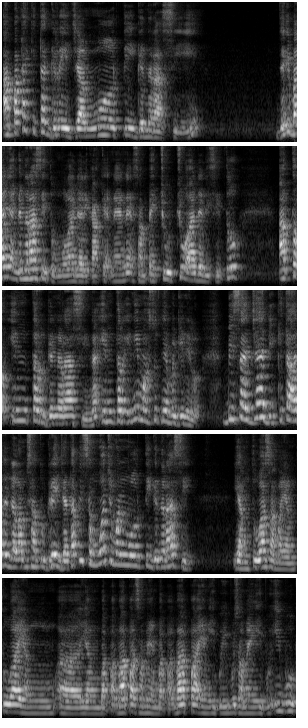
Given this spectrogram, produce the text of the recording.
apakah kita gereja multi generasi? Jadi banyak generasi tuh, mulai dari kakek nenek sampai cucu ada di situ atau intergenerasi. Nah, inter ini maksudnya begini loh. Bisa jadi kita ada dalam satu gereja tapi semua cuma multi generasi yang tua sama yang tua, yang uh, yang bapak-bapak sama yang bapak-bapak, yang ibu-ibu sama yang ibu-ibu,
